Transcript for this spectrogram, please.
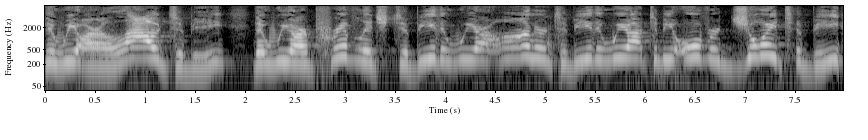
that we are allowed to be, that we are privileged to be, that we are honored to be, that we ought to be overjoyed to be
